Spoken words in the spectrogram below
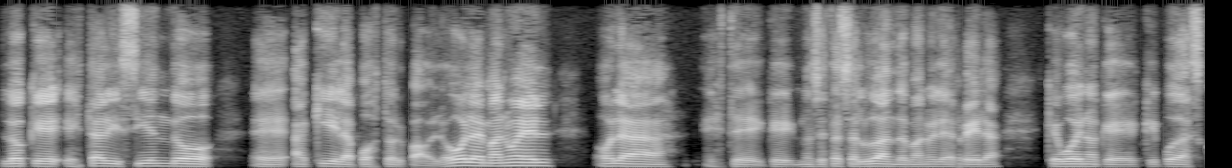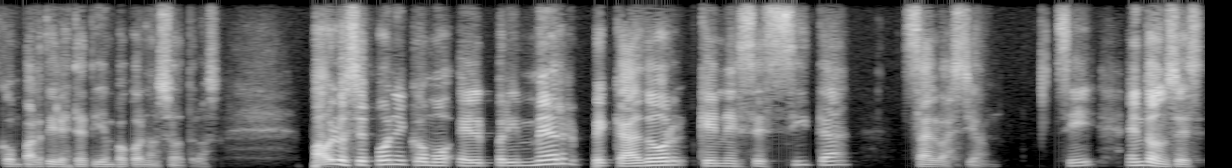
lo que está diciendo eh, aquí el apóstol Pablo. Hola Emanuel, hola este, que nos está saludando Emanuel Herrera. Qué bueno que, que puedas compartir este tiempo con nosotros. Pablo se pone como el primer pecador que necesita salvación. ¿sí? Entonces,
